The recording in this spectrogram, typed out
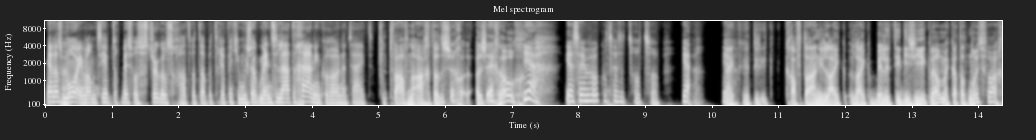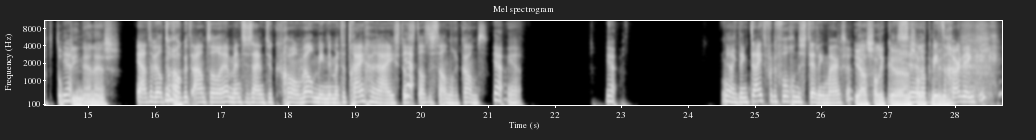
Ja, dat is Ja. mooi, want je hebt toch best wel struggles gehad wat dat betreft. Want je moest ook mensen laten gaan in coronatijd. van 12 naar 8? Dat is, echt- dat is echt hoog. Ja, ja, zijn we ook ontzettend trots op. Ja, ja. Ja, ik, ik, ik gaf het aan, die like, likability die zie ik wel, maar ik had dat nooit verwacht. Top Ja. 10 NS. Ja, terwijl toch Ja. ook het aantal hè, mensen zijn natuurlijk gewoon wel minder met de trein gaan reizen. Dat, Ja. is, dat is de andere kant. Ja. ja. Ja. Ik denk tijd voor de volgende stelling, Maarten. Ja, zal ik. Eh, zal wat ik pittiger, denk ik.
